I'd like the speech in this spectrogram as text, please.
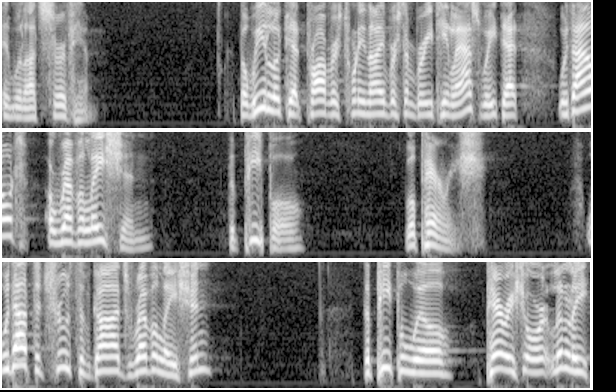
and will not serve him. But we looked at Proverbs 29, verse number 18 last week that without a revelation, the people will perish. Without the truth of God's revelation, the people will perish or literally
